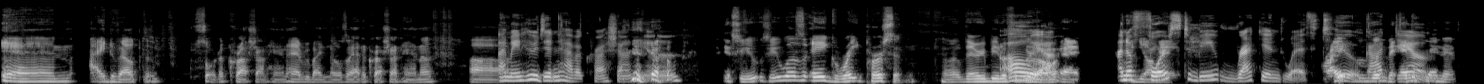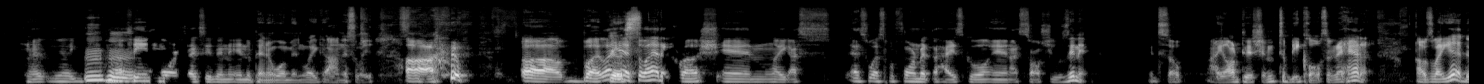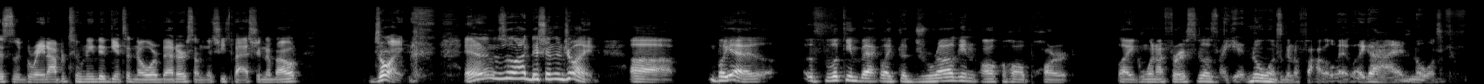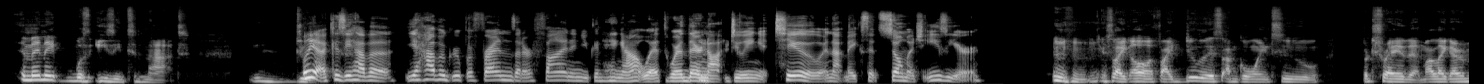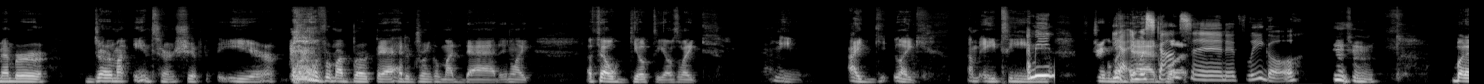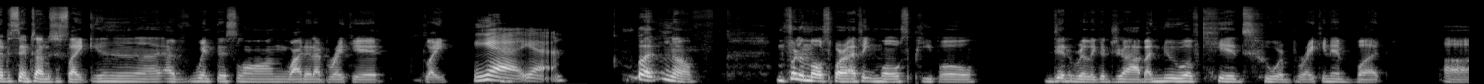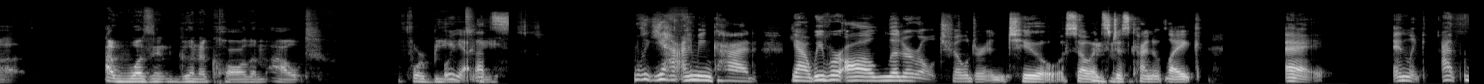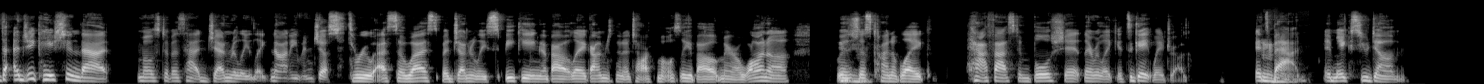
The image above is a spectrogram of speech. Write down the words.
and i developed a sort of crush on hannah everybody knows i had a crush on hannah uh I mean, who didn't have a crush on you? she, she was a great person a very beautiful Oh, girl yeah. at and a force age. to be reckoned with too. The- God the damn. independent- uh, like, Mhm. Nothing more sexy than an independent woman, like honestly. Uh, uh, but like, yeah, so I had a crush, and like I s- SOS performed at the high school, and I saw she was in it, and so I auditioned to be closer to Hannah. I was like, yeah, this is a great opportunity to get to know her better, something she's passionate about. Join, and so I auditioned and joined. Uh, but yeah, looking back, like the drug and alcohol part like when I first did, I was like, yeah, no one's gonna follow it. Like, ah, no one's. And then it was easy to not. Do Well, yeah, because you have a you have a group of friends that are fun and you can hang out with where they're Mhm. not doing it too, and that makes it so much easier. Mhm. It's like, oh, if I do this, I'm going to betray them. I like I remember during my internship year for my birthday, I had a drink with my dad, and like I felt guilty. I was like, I mean, I like I'm 18. I mean, drink with my Yeah, in Wisconsin, it's legal. But, Mhm. But at the same time, it's just like uh, I've went this long. Why did I break it? Like, Yeah, yeah. but you know, for the most part, I think most people did a really good job. I knew of kids who were breaking it, but uh, I wasn't gonna call them out for being Well, yeah, teens. that's well, yeah. I mean, God, yeah, we were all literal children too, so it's Mhm. just kind of like, a, and like at the education that most of us had generally, like not even just through SOS, but generally speaking about like I'm just going to talk mostly about marijuana was Mhm. just kind of like half-assed and bullshit. They were like, it's a gateway drug. It's Mhm. bad. It makes you dumb.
